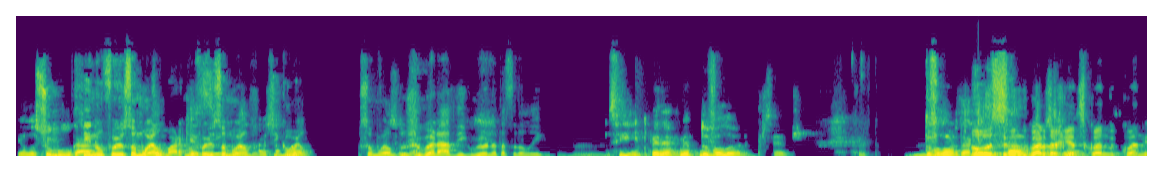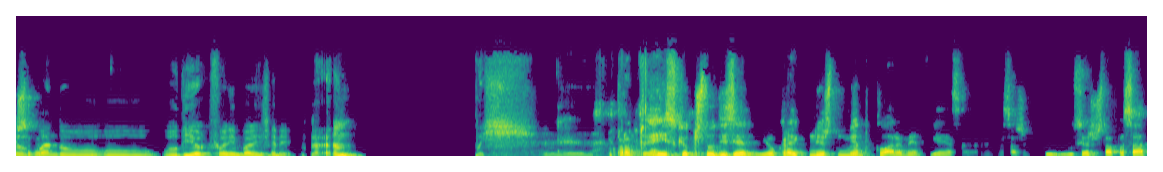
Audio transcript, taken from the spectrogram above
Ele assume o lugar. Sim, não foi o Samuel, não foi o Samuel, não foi o ficou Samuel. ele. O Samuel, Samuel. jogará, digo eu, na taça da liga. Sim, independentemente do valor, percebes? Certo. Do valor da Ou o segundo guarda-redes sei quando, quando, saber. quando o, o, o Diogo for embora em janeiro. Pois. eh. Pronto, é isso que eu te estou a dizer. Eu creio que neste momento, claramente, e é essa a mensagem que o Sérgio está a passar,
